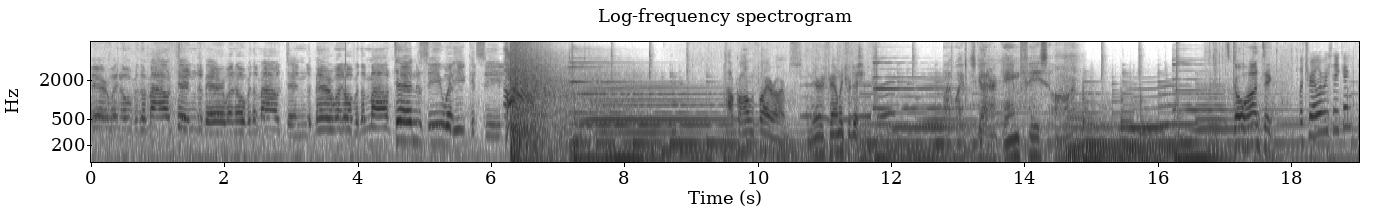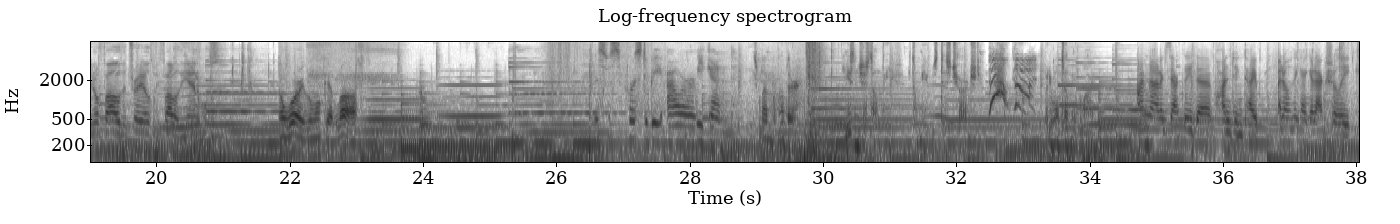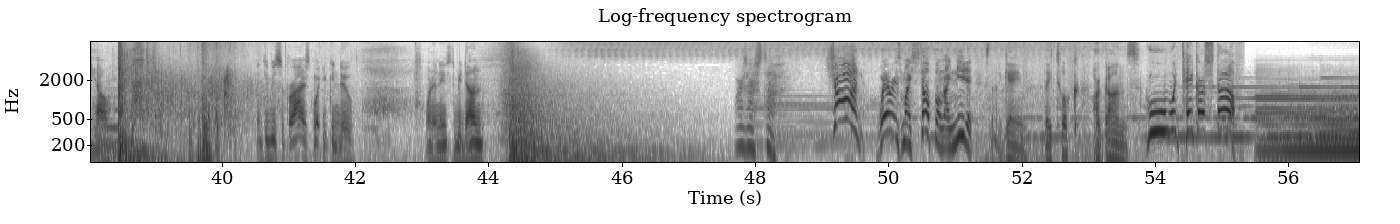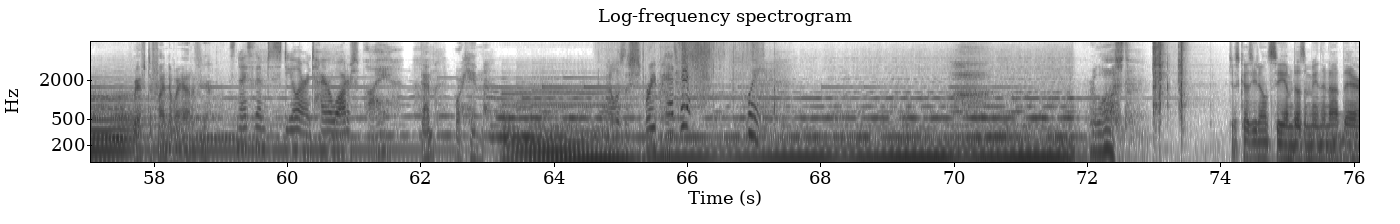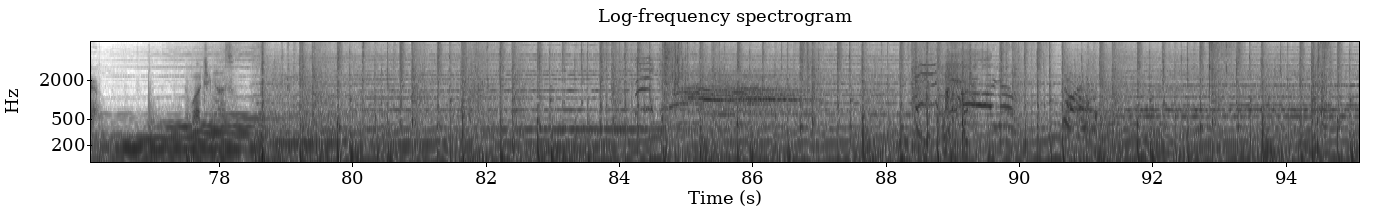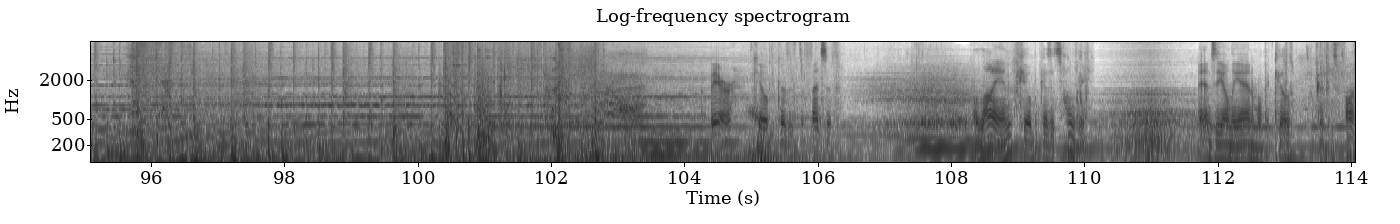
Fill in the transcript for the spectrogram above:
bear went over the mountain, the bear went over the mountain, the bear went over the mountain to see what he could see. Ah! Alcohol and firearms, a Neary family tradition. My wife has got her game face on. Let's go hunting. What trail are we taking? We don't follow the trails, we follow the animals. Don't worry, we won't get lost. This was supposed to be our weekend. He's my brother. He isn't just on leave. He told me he was discharged. Oh, God! But he won't tell me why. I'm not exactly the hunting type. I don't think I could actually kill. I think you'd be surprised what you can do when it needs to be done. Where's our stuff? John! Where is my cell phone? I need it. It's not a game. They took our guns. Who would take our stuff? We have to find a way out of here. It's nice of them to steal our entire water supply. Them or him? The hell is this spray paint? That's it. Wait. We're lost. Just because you don't see them doesn't mean they're not there. They're watching us. Killed because it's defensive. A lion killed because it's hungry. Man's the only animal that kills because it's fun.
